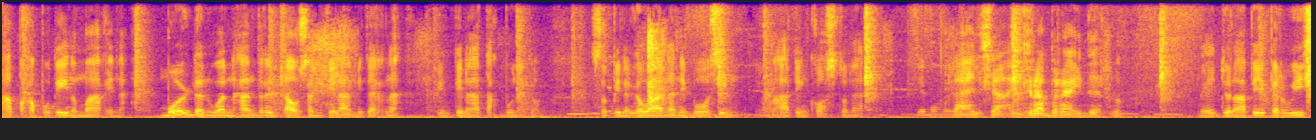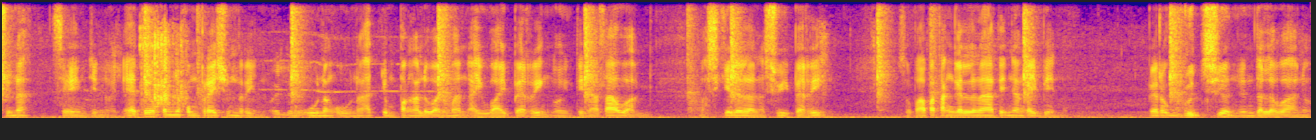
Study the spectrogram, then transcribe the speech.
Napakaputi ng makina. More than 100,000 kilometer na yung tinatakbo nito. So pinagawa na ni bossing yung ating customer. Dahil siya ay grab rider, no? Medyo napiperwisyo na sa engine oil. Ito yung kanya compression ring. Yung unang-una at yung pangalawa naman ay wiper ring o yung tinatawag mas kilala na sweeper ring. So papatanggal na natin yan kay Ben. Pero goods yun, yung dalawa, no?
